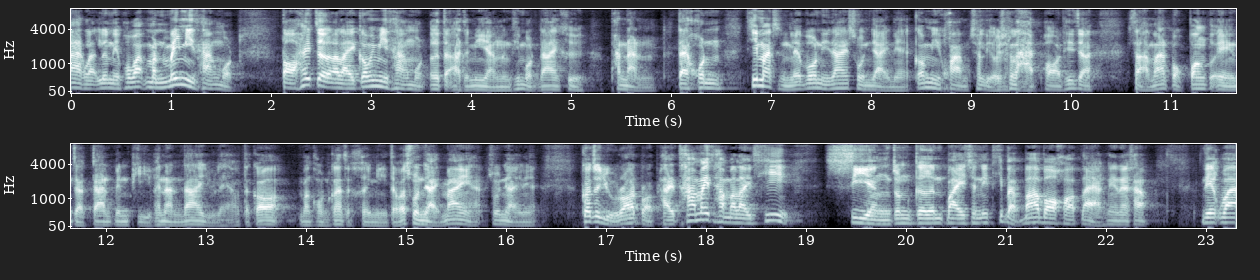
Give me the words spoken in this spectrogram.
มากละเรื่องนี้เพราะว่ามันไม่มีทางหมด ต่อให้เจออะไรก็ไม่มีทางหมดเออแต่อาจจะมีอย่างหนึ่งที่หมดได้คือพนัน แต่คนที่มาถึงเลเวลนี้ได้ส่วนใหญ่เนี่ยก็มีความเฉลียวฉลาดพอที่จะสามารถปกป้องตัวเองจากการเป็นผีพนันได้อยู่แล้ว แต่ก็บางคนก็จะเคยมี แต่ว่าส่วนใหญ่ไม่ฮะส่วนใหญ่เนี่ยก็จะอยู่รอดปลอดภัย ถ้าไม่ทำอะไรที่เสี่ยงจนเกินไปชนิดที่แบบบ้าบอคอแตกเนี่ยนะครับ เรียกว่า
